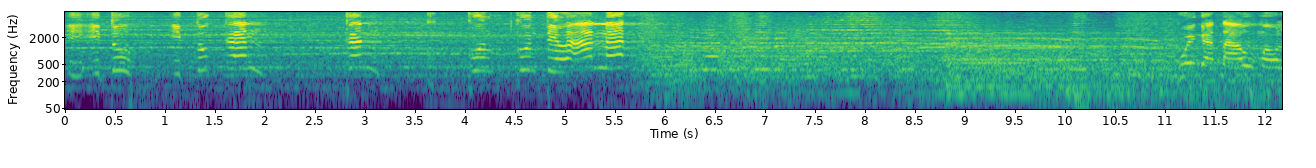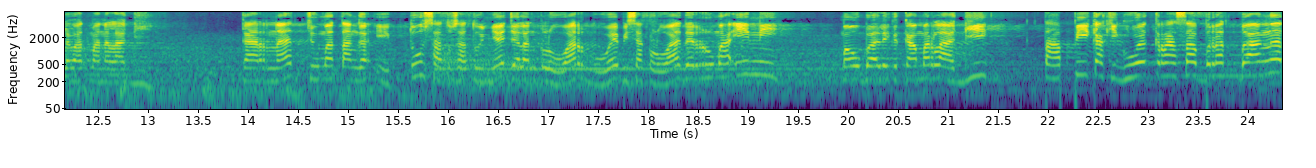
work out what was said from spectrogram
i- itu itu kan kan kun, kuntilanak. Gue nggak tahu mau lewat mana lagi. Karena cuma tangga itu satu-satunya jalan keluar gue bisa keluar dari rumah ini. Mau balik ke kamar lagi, tapi kaki gue kerasa berat banget.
